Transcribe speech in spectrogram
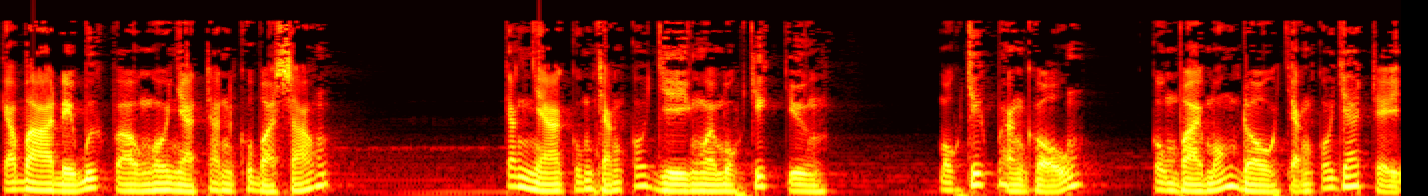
Cả ba đều bước vào ngôi nhà tranh của bà Sáu. Căn nhà cũng chẳng có gì ngoài một chiếc giường, Một chiếc bàn gỗ Cùng vài món đồ chẳng có giá trị,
